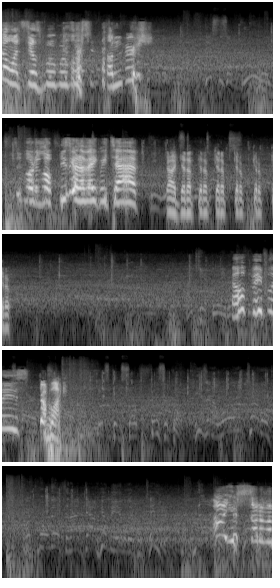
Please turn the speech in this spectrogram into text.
No one steals Boo Boo Boo Thunder. Oh no! He's gonna make me tap. God, get up, get up, get up, get up, get up, get up. Help me, please. Drop block. You son of a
